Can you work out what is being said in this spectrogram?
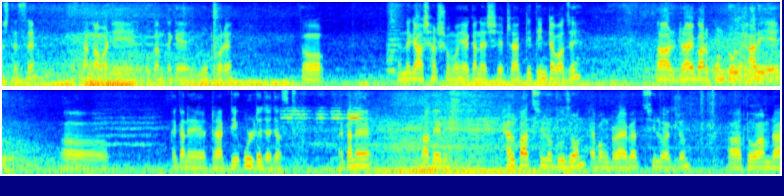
আসতেছে, রাঙ্গামাটির ওখান থেকে লুট করে। তো এখান থেকে আসার সময় এখানে সে ট্রাকটি তিনটা বাজে। তার ড্রাইভার কন্ট্রোল হারিয়ে এখানে ট্রাকটি উল্টে যায় জাস্ট এখানে তাদের হেল্পার ছিল দুজন এবং ড্রাইভার ছিল একজন। তো আমরা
